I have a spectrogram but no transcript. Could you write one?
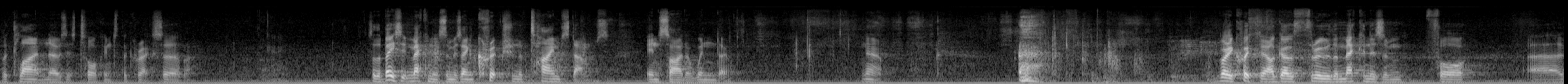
the client knows it's talking to the correct server. Okay. So the basic mechanism is encryption of timestamps inside a window. Now, very quickly, I'll go through the mechanism for uh,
